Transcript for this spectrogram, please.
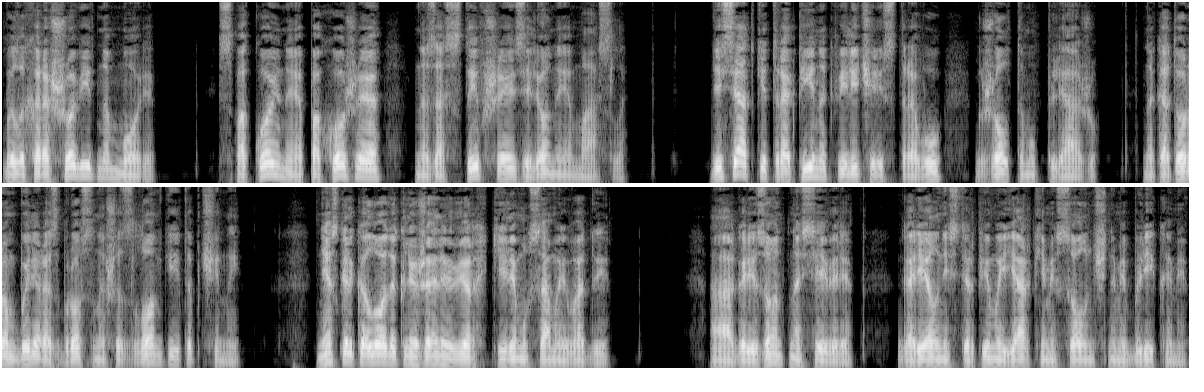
было хорошо видно море, спокойное, похожее на застывшее зеленое масло. Десятки тропинок вели через траву к желтому пляжу, на котором были разбросаны шезлонги и топчаны. Несколько лодок лежали вверх килем у самой воды, а горизонт на севере горел нестерпимо яркими солнечными бликами.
